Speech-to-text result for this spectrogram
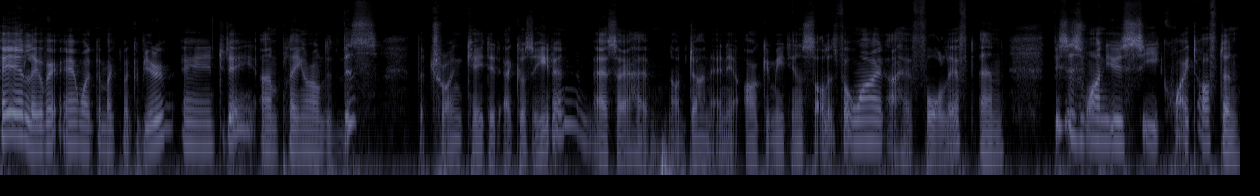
Hello there and welcome back to my computer and today I'm playing around with this, the truncated icosahedron. As I have not done any Archimedean solids for a while, I have four left and this is one you see quite often.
